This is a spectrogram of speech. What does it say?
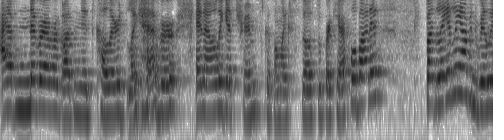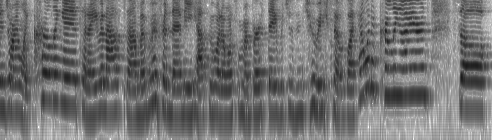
I have never ever gotten it colored like ever. And I only get trims because I'm like so super careful about it. But lately I've been really enjoying like curling it. And I even asked uh, my boyfriend Danny, he asked me what I want for my birthday which is in two weeks. I was like I want a curling iron. So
